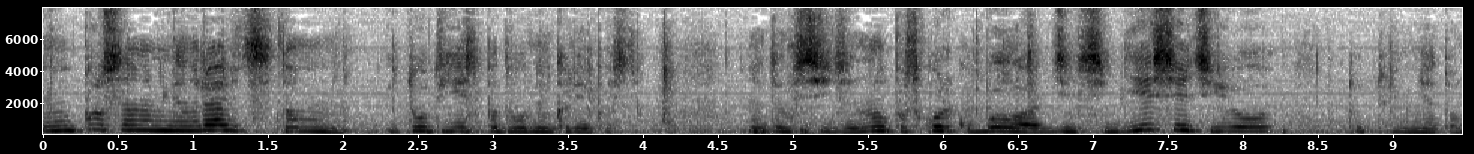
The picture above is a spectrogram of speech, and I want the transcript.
Ну, просто она мне нравится. Там и тут есть подводная крепость. На этом сиде. Но поскольку было 1.7.10, ее тут нету.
